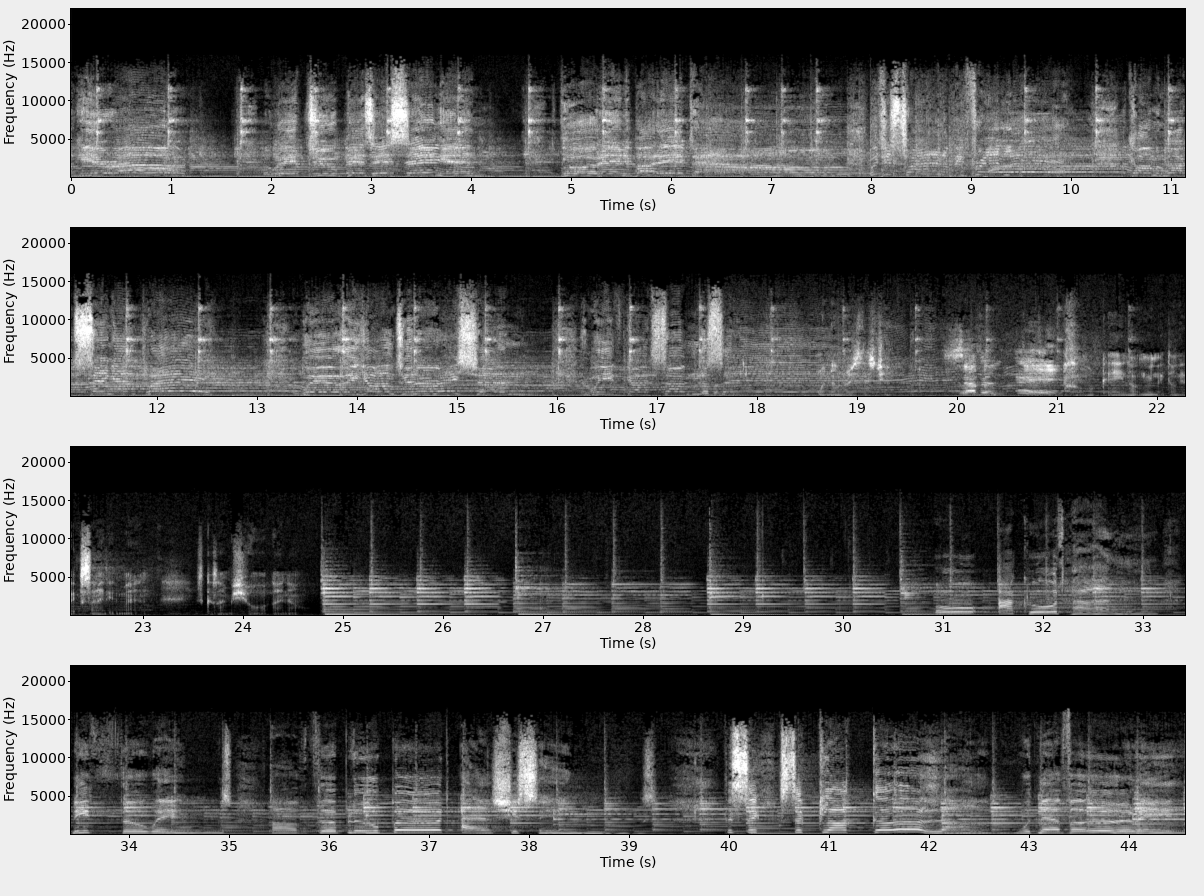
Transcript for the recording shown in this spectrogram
Monkey around. But we're too busy singing to put anybody down. We're just trying to be friendly. Come and watch us sing and play. We're the young generation, and we've got something to say. What number is this, Jim? 7A. Okay, no, I mean, like, don't get excited, man. It's because I'm short, I know. Oh, I could hide neath the wings of the bluebird as she sings. The six o'clock alarm would never ring,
